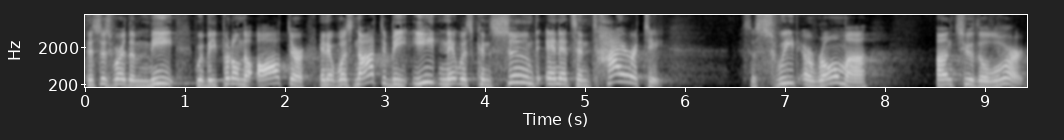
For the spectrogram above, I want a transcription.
This is where the meat would be put on the altar, and it was not to be eaten, it was consumed in its entirety. It's a sweet aroma unto the Lord.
